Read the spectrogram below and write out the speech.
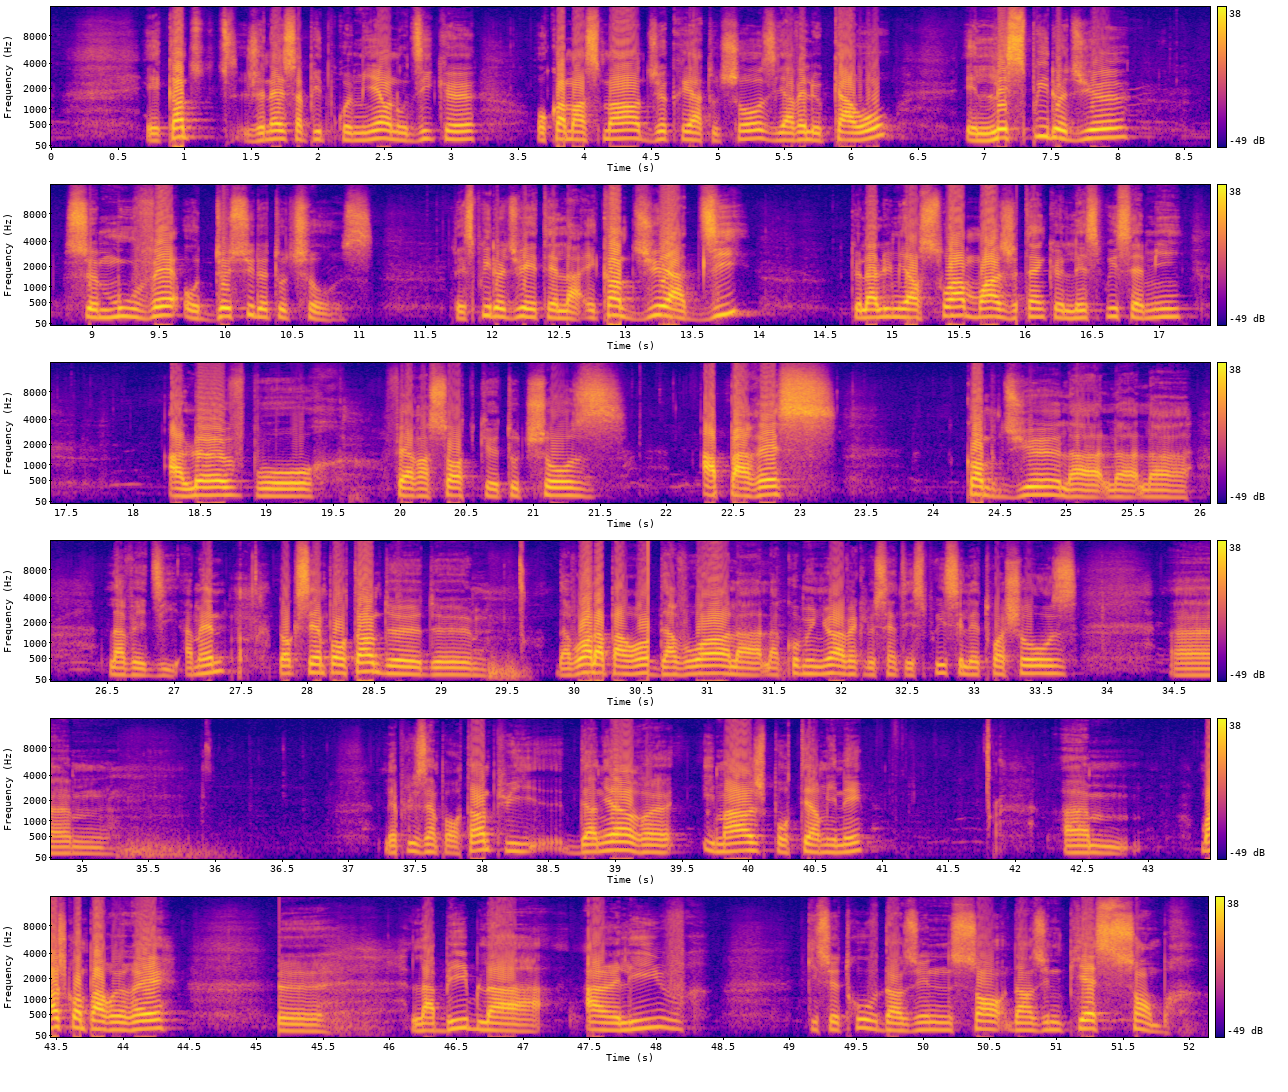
Et quand Genèse chapitre 1er, on nous dit que au commencement, Dieu créa toutes choses, il y avait le chaos et l'Esprit de Dieu se mouvait au-dessus de toutes choses. L'Esprit de Dieu était là. Et quand Dieu a dit que la lumière soit, moi je tiens que l'Esprit s'est mis à l'œuvre pour faire en sorte que toutes choses apparaissent comme Dieu l'avait dit. Amen. Donc c'est important d'avoir la parole, d'avoir la, communion avec le Saint-Esprit, c'est les trois choses euh, les plus importantes. Puis, dernière euh, image pour terminer. Euh, moi, je comparerais la Bible à, un livre qui se trouve dans une, dans une pièce sombre.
